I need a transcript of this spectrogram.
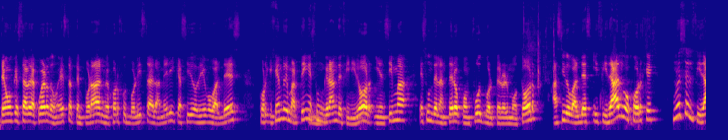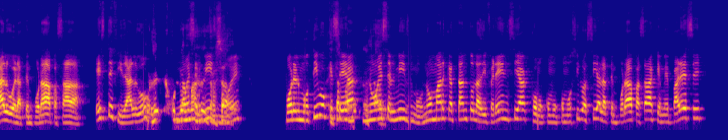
tengo que estar de acuerdo. Esta temporada el mejor futbolista del América ha sido Diego Valdés, porque Henry Martín es un gran definidor y encima es un delantero con fútbol, pero el motor ha sido Valdés. Y Fidalgo, Jorge, no es el Fidalgo de la temporada pasada. Este Fidalgo no es el mismo. ¿eh? Por el motivo que Está sea, no es el mismo. No marca tanto la diferencia como, como, como sí lo hacía la temporada pasada, que me parece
